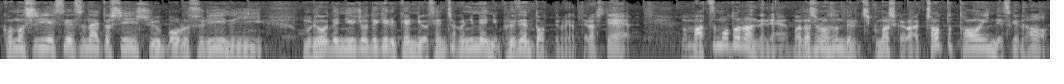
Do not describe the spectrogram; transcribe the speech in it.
この CSS ナイト新州ボル3に無料で入場できる権利を先着2名にプレゼントっていうのをやってらして、まあ、松本なんでね、私の住んでる千曲市からちょっと遠いんですけど、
